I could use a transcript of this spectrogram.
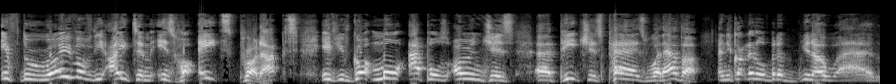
if the rive of the item is ha'etz product, if you've got more apples, oranges, uh, peaches, pears, whatever, and you've got a little bit of, you know, uh,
